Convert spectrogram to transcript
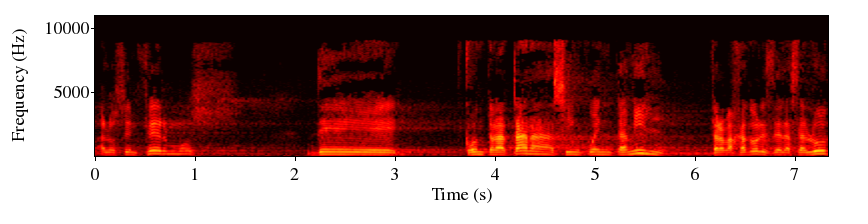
a los enfermos, de contratar a 50 mil trabajadores de la salud,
